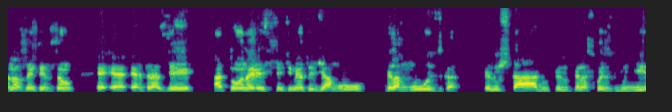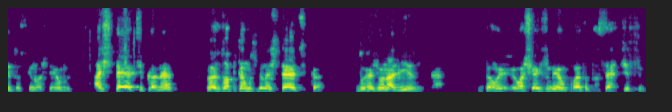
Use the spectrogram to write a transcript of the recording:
A nossa intenção é, é, é trazer à tona esse sentimento de amor pela música, pelo Estado, pelo, pelas coisas bonitas que nós temos. A estética, né? Nós optamos pela estética do regionalismo. Né? Então, eu acho que é isso mesmo, o poeta está certíssimo.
